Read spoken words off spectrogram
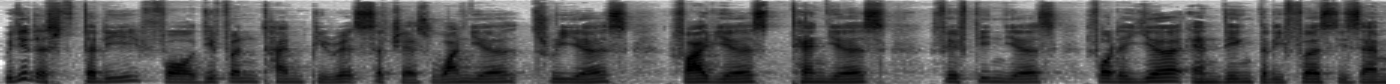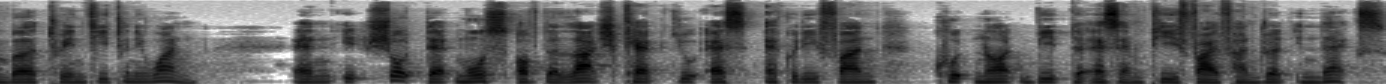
We did a study for different time periods such as 1 year, 3 years, 5 years, 10 years, 15 years for the year ending 31st December 2021 and it showed that most of the large cap US equity fund could not beat the S&P 500 index.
